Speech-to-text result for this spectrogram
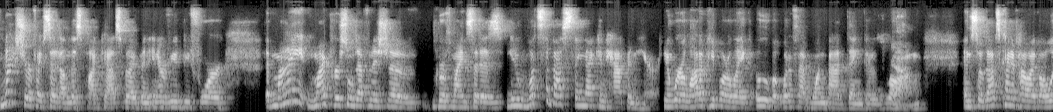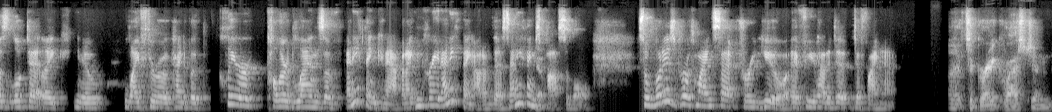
i'm not sure if i've said it on this podcast but i've been interviewed before that my my personal definition of growth mindset is you know what's the best thing that can happen here? You know where a lot of people are like oh but what if that one bad thing goes wrong? Yeah. and so that's kind of how i've always looked at like you know life through a kind of a clear colored lens of anything can happen. I can create anything out of this. Anything's yeah. possible. So, what is growth mindset for you if you had to de- define it? Oh, it's a great question.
